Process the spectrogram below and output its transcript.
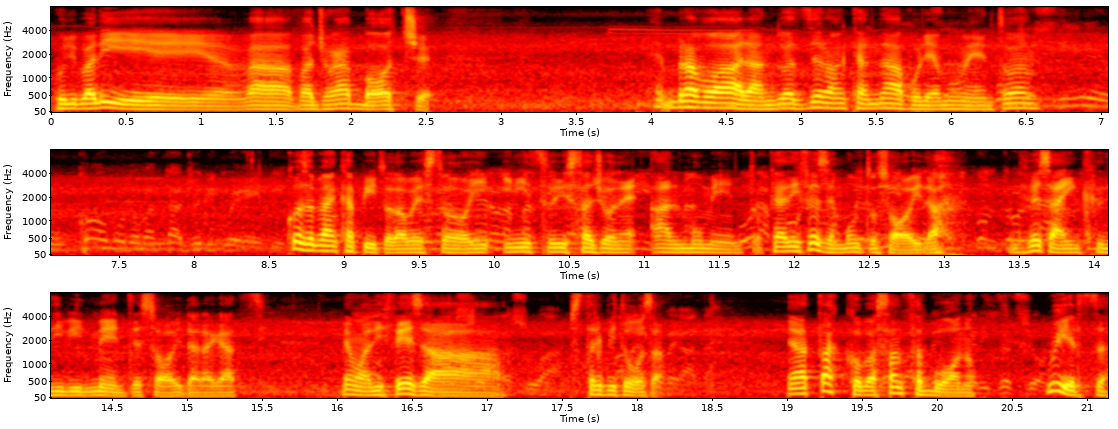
Koulibaly va, va a giocare a bocce. E bravo Alan, 2-0 anche a Napoli al momento. Eh. Cosa abbiamo capito da questo inizio di stagione al momento? Che la difesa è molto solida. La difesa è incredibilmente solida, ragazzi. Abbiamo una difesa strepitosa. E un attacco abbastanza buono. Wirtz.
